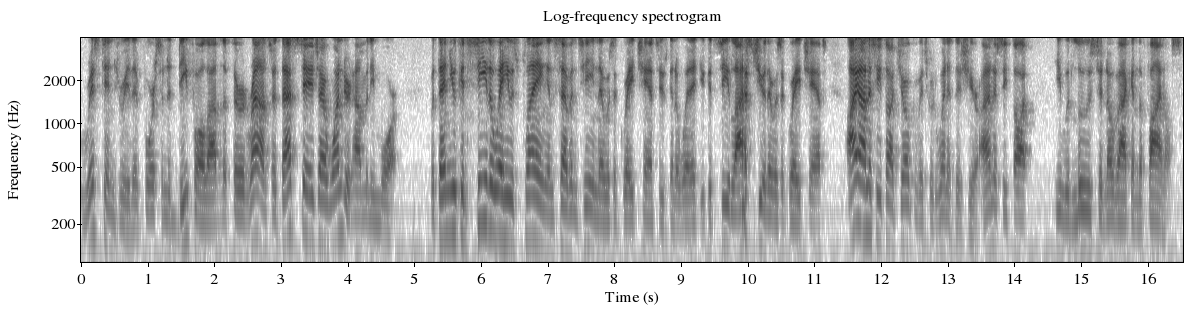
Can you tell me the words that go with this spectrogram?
wrist injury that forced him to default out in the third round. So at that stage, I wondered how many more. But then you could see the way he was playing in 17. There was a great chance he was going to win it. You could see last year there was a great chance. I honestly thought Djokovic would win it this year. I honestly thought he would lose to Novak in the finals.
